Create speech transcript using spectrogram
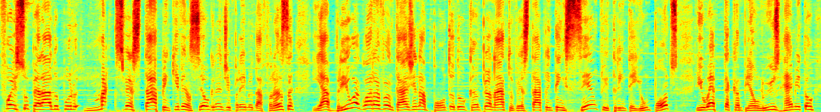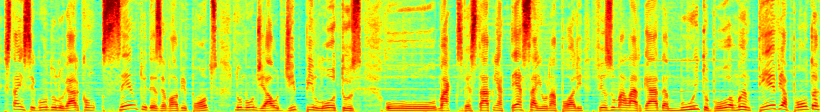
foi superado por Max Verstappen, que venceu o Grande Prêmio da França e abriu agora a vantagem na ponta do campeonato. Verstappen tem 131 pontos e o heptacampeão Lewis Hamilton está em segundo lugar com 119 pontos no Mundial de Pilotos. O Max Verstappen até saiu na pole, fez uma largada muito boa, manteve a ponta,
